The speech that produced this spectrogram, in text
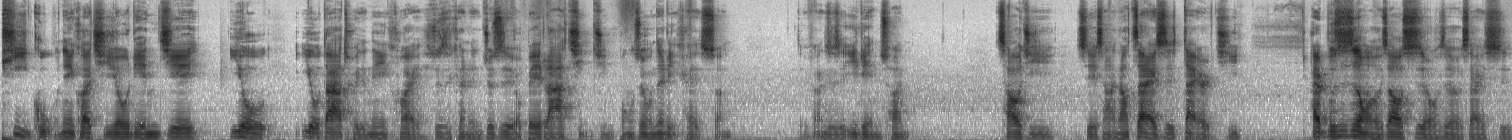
屁股那块肌肉连接右右大腿的那一块，就是可能就是有被拉紧紧绷，所以我那里开始酸。对，反正就是一连串超级直接伤害。然后再来是戴耳机。还不是这种耳罩式哦，是耳塞式，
